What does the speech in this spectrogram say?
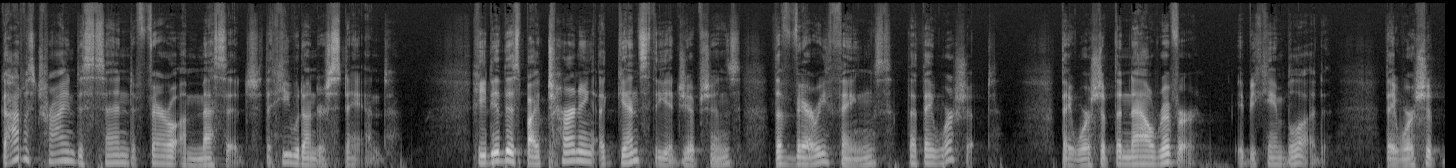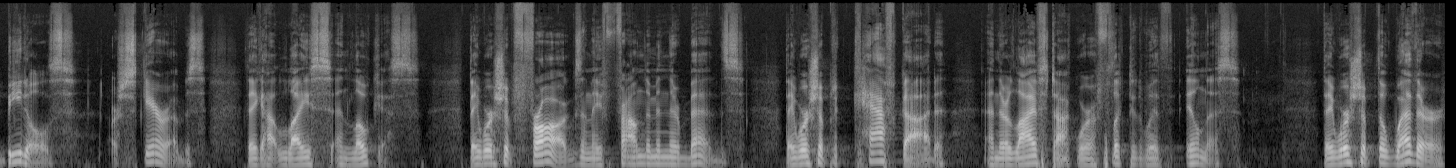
God was trying to send Pharaoh a message that he would understand. He did this by turning against the Egyptians the very things that they worshiped. They worshiped the Nile River, it became blood. They worshiped beetles or scarabs, they got lice and locusts. They worshiped frogs and they found them in their beds. They worshiped a calf god and their livestock were afflicted with illness. They worshiped the weather,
